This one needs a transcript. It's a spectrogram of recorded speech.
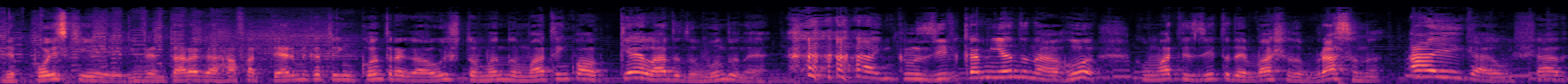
Depois que inventaram a garrafa térmica, tu encontra gaúcho tomando mato em qualquer lado do mundo, né? Inclusive caminhando na rua com um matezito debaixo do braço, né? Ai, gaúchada.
